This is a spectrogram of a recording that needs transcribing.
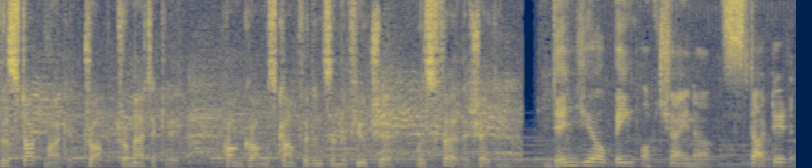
the stock market dropped dramatically. Hong Kong's confidence in the future was further shaken. Deng Xiaoping of China started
